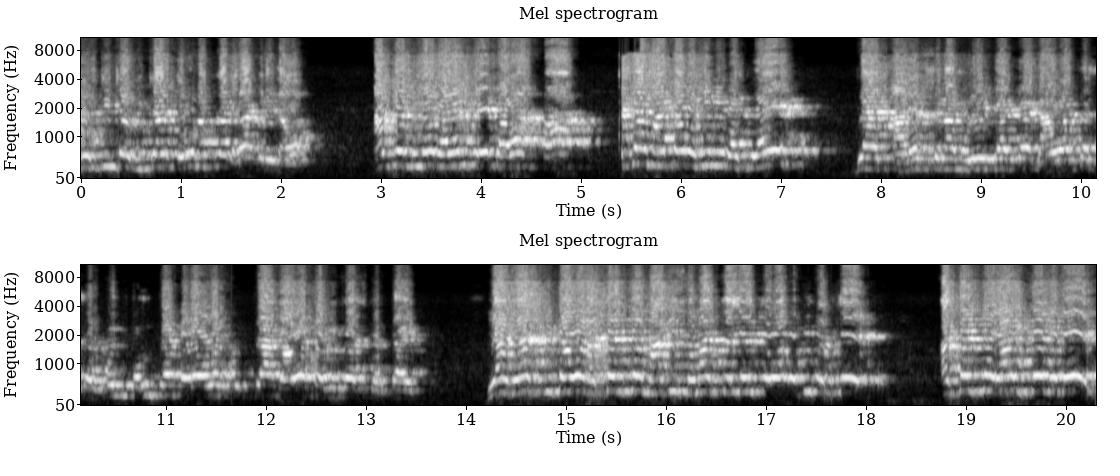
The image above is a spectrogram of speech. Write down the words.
गोष्टीचा विचार करून आपल्या घराकडे जावा. आपल्या मुलाबाळांकडे जावा अशा माता बहिणी बसलाय. ज्या आरक्षणामुळे त्या त्या गावाचा सरपंच म्हणून त्या पदावर त्या गावाचा विकास करतायत. या व्यासपीठावर असंख्य माजी समाज कल्याण सभापती बसले. असंख्य या इथेमध्ये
